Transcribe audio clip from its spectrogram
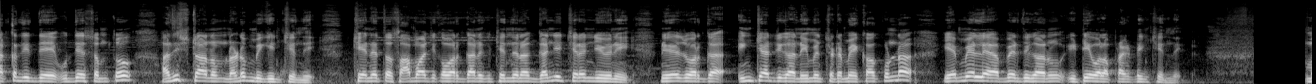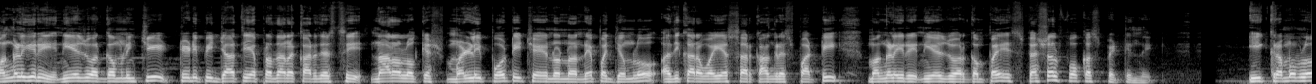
చక్కదిద్దే ఉద్దేశంతో అధిష్టానం నడుం బిగించింది. చేనేత సామాజిక వర్గానికి చెందిన గంజి చిరంజీవిని నియోజకవర్గ ఇన్ఛార్జిగా నియమించడమే కాకుండా ఎమ్మెల్యే అభ్యర్థిగాను ఇటీవల ప్రకటించింది. మంగళగిరి నియోజకవర్గం నుంచి టీడీపీ జాతీయ ప్రధాన కార్యదర్శి నారా లోకేష్ మళ్ళీ పోటీ చేయనున్న నేపథ్యంలో అధికార వైఎస్ఆర్ కాంగ్రెస్ పార్టీ మంగళగిరి నియోజకవర్గంపై స్పెషల్ ఫోకస్ పెట్టింది. ఈ క్రమంలో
